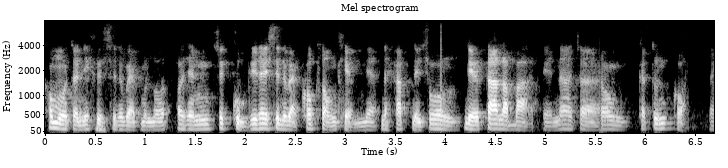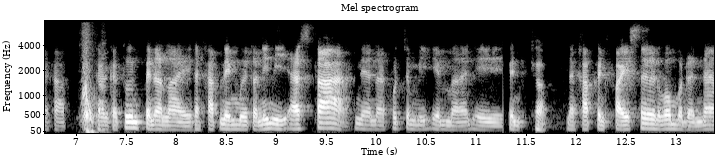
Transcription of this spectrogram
ข้อมูลตอนนี้คือซีโนแวคมันลด เพราะฉะนั้นกลุ่มที่ได้ซีโนแวคครบ 2 เข็มเนี่ยนะครับในช่วงเดลต้าระบาดเนี่ยน่าจะต้องกระตุ้นก่อนนะครับการกระตุ้นเป็นอะไรนะครับในมือตอนนี้มีแอสตราในอนาคตจะมี mRNA เป็นครับนะครับเป็นไฟเซอร์หรือว่าโมเดอร์นา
